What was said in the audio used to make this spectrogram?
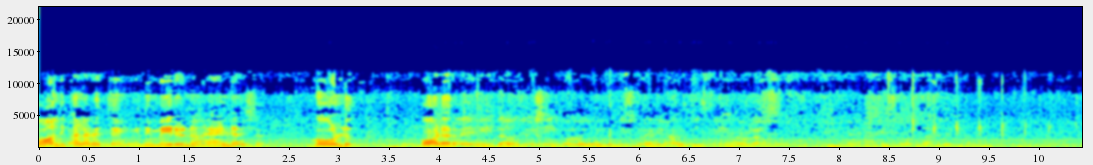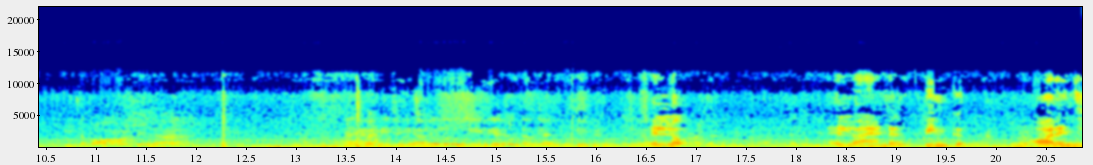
బాగుంది కలర్ అయితే. ఇది maroon and gold border. Yellow yellow and pink orange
